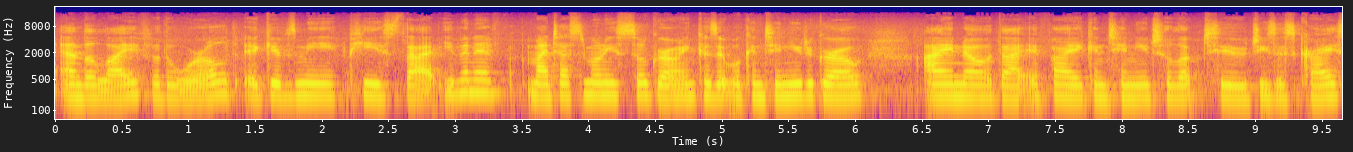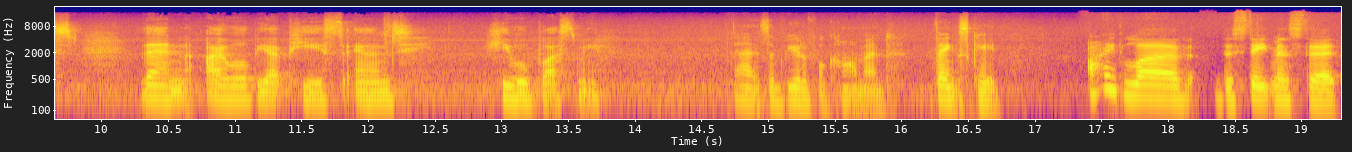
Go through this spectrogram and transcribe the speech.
and the life of the world, it gives me peace that even if my testimony is still growing, because it will continue to grow, I know that if I continue to look to Jesus Christ, then I will be at peace and he will bless me. That is a beautiful comment. Thanks, Kate. I love the statements that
